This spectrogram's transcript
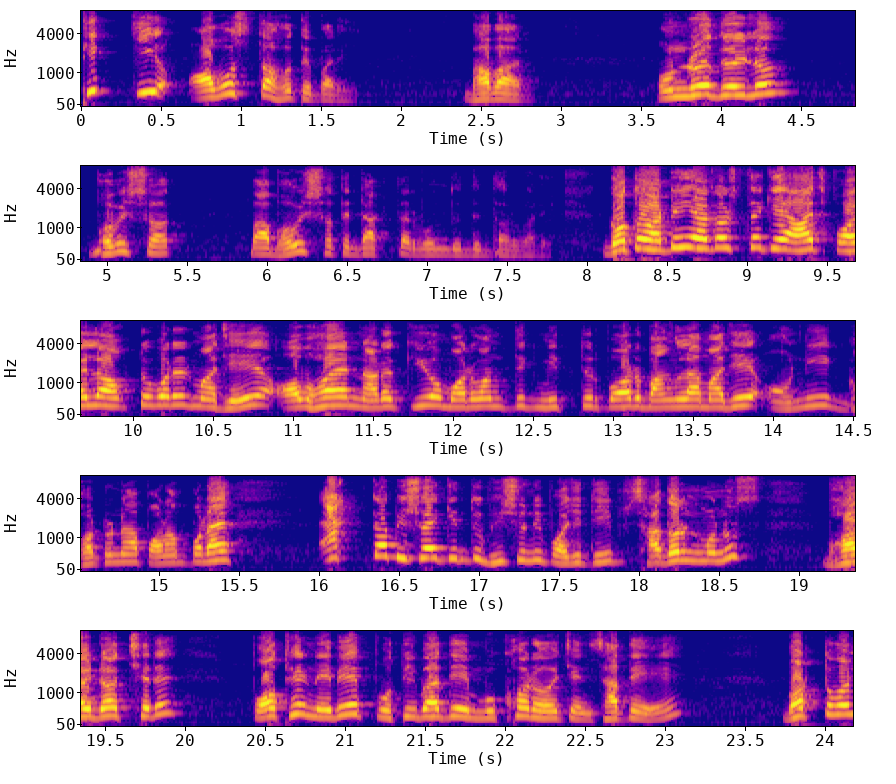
ঠিক কী অবস্থা হতে পারে ভাবার অনুরোধ রইল ভবিষ্যৎ বা ভবিষ্যতের ডাক্তার বন্ধুদের দরবারে। গত আটই আগস্ট থেকে আজ পয়লা অক্টোবরের মাঝে অভয়ের নারকীয় মর্মান্তিক মৃত্যুর পর বাংলা মাঝে অনেক ঘটনা পরম্পরায় একটা বিষয় কিন্তু ভীষণই পজিটিভ। সাধারণ মানুষ ভয় ডর ছেড়ে পথে নেবে প্রতিবাদে মুখর হয়েছেন। সাথে বর্তমান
